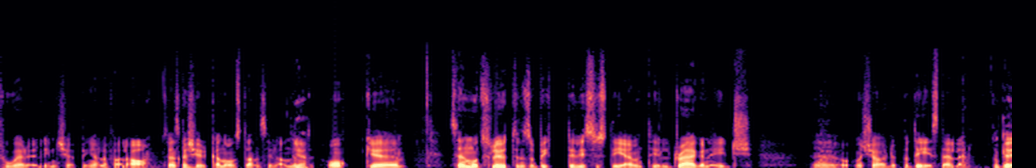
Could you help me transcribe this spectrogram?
Tror jag det är Linköping i alla fall. Ja, Svenska Mm. kyrkan någonstans i landet. Och eh, sen mot slutet så bytte vi system till Dragon Age och körde på det istället. Okej.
